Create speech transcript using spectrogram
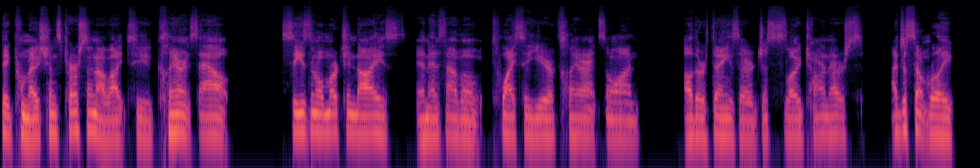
big promotions person. I like to clearance out seasonal merchandise and then have a twice a year clearance on other things that are just slow turners. I just don't really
